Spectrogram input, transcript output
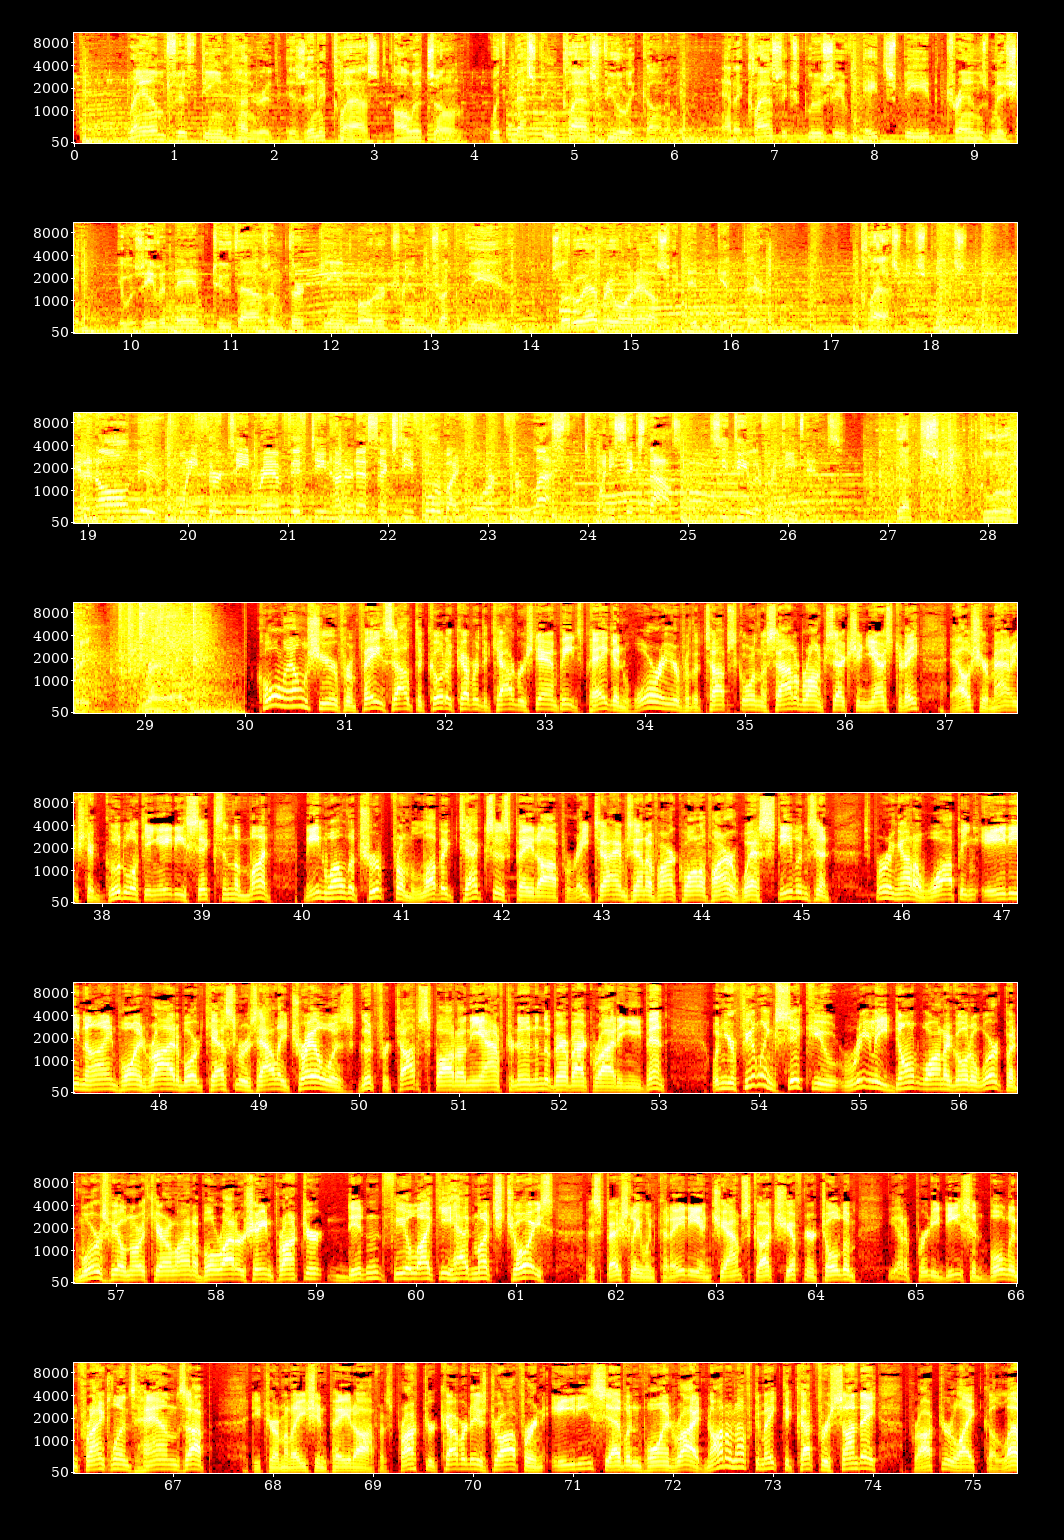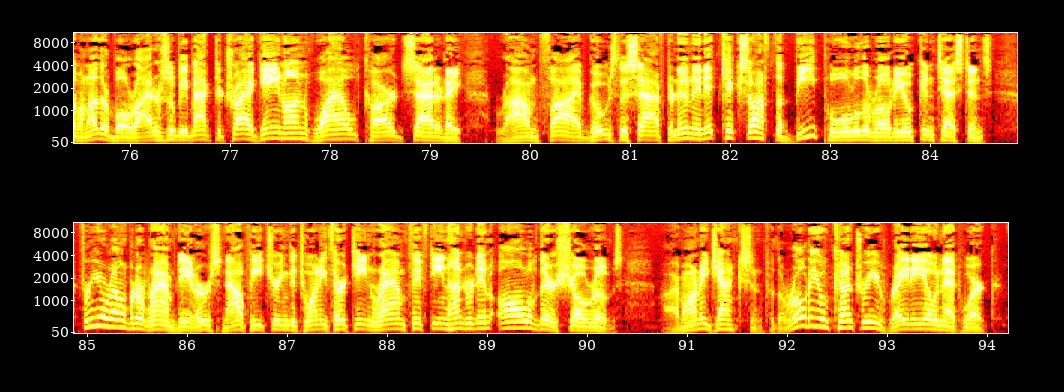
Ram 1500 is in a class all its own with best in class fuel economy and a class exclusive 8 speed transmission. It was even named 2013 Motor Trend Truck of the Year. So, to everyone else who didn't get there, class dismissed. Get an all new 2013 Ram 1500 SXT 4x4 for less than 26000 See dealer for details. That's glory. Ram. Cole Elshere from Faith, South Dakota covered the Calgary Stampede's Pagan Warrior for the top score in the Saddle Bronc section yesterday. Elshier managed a good-looking 86 in the mud. Meanwhile, the trip from Lubbock, Texas paid off for eight times NFR qualifier Wes Stevenson. Spurring out a whopping 89-point ride aboard Kesler's Alley Trail was good for top spot on the afternoon in the bareback riding event. When you're feeling sick, you really don't want to go to work, but Mooresville, North Carolina bull rider Shane Proctor didn't feel like he had much choice, especially when Canadian champ Scott Schiffner told him he had a pretty decent bull in Franklin's hands up. Determination paid off as Proctor covered his draw for an 87 point ride. Not enough to make the cut for Sunday. Proctor, like 11 other bull riders, will be back to try again on Wild Card Saturday. Round five goes this afternoon and it kicks off the B pool of the rodeo contestants. For your Alberta Ram dealers, now featuring the 2013 Ram 1500 in all of their showrooms. I'm Arnie Jackson for the Rodeo Country Radio Network.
